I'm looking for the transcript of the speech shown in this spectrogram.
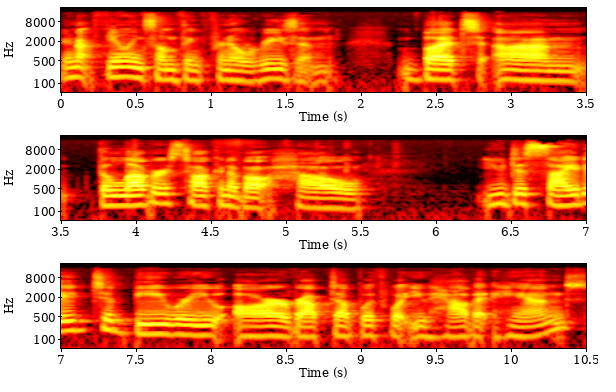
You're not feeling something for no reason. But um, the lover's talking about how you decided to be where you are wrapped up with what you have at hand.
